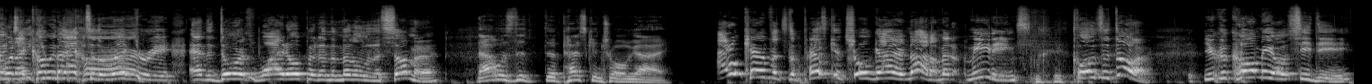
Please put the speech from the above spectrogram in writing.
I When I come you in the back to the rectory and the door's wide open in the middle of the summer, That was the, the pest control guy. I don't care if it's the pest control guy or not. I'm at meetings. Close the door. You could call me OCD.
